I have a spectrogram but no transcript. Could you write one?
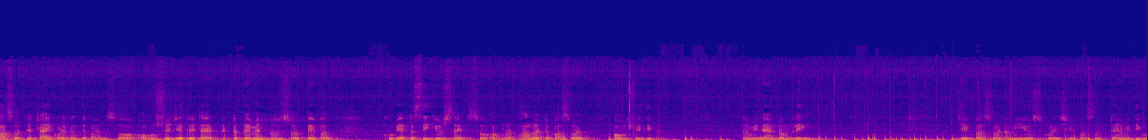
পাসওয়ার্ড দিয়ে ট্রাই করে ফেলতে পারেন। সো অবশ্যই যেহেতু এটা একটা পেমেন্ট প্রসেসর পেপাল খুবই একটা সিকিউর সাইট সো আপনার ভালো একটা পাসওয়ার্ড অবশ্যই দিবেন। তো আমি র্যান্ডমলি যে পাসওয়ার্ড আমি ইউজ করি, সেই পাসওয়ার্ডটাই আমি দিব।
